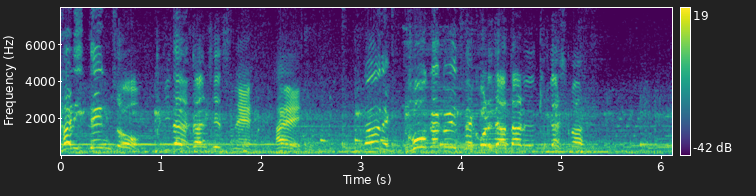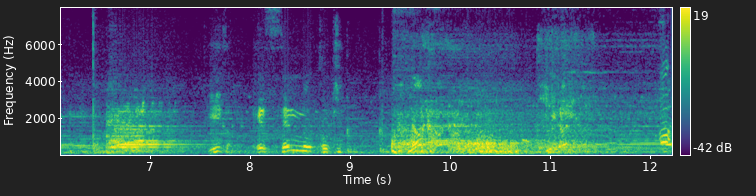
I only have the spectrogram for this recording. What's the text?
仮天井みたいな感じですね。はい。なので高確率でこれで当たる気がします。いざ決戦の時。あ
